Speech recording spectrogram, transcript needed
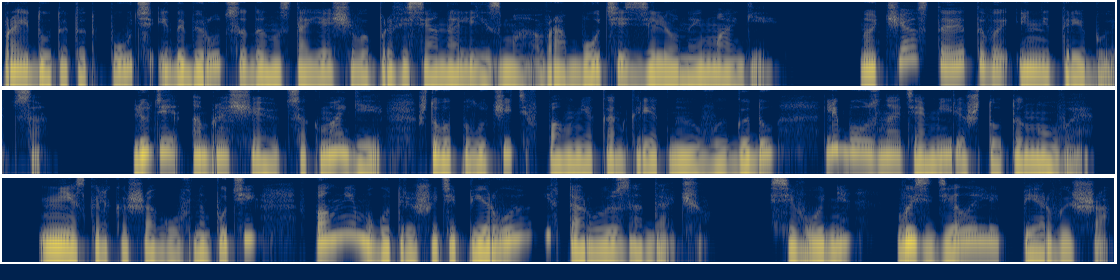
пройдут этот путь и доберутся до настоящего профессионализма в работе с зеленой магией. Но часто этого и не требуется. Люди обращаются к магии, чтобы получить вполне конкретную выгоду, либо узнать о мире что-то новое. Несколько шагов на пути вполне могут решить и первую, и вторую задачу. Сегодня вы сделали первый шаг.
